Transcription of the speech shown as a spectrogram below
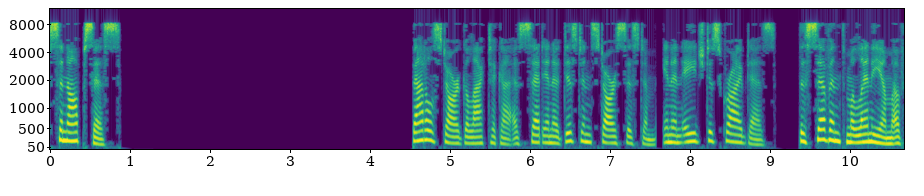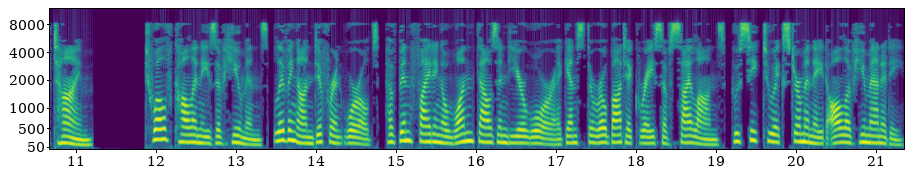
Synopsis Battlestar Galactica is set in a distant star system, in an age described as the seventh millennium of time. Twelve colonies of humans, living on different worlds, have been fighting a 1,000-year war against the robotic race of Cylons, who seek to exterminate all of humanity.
